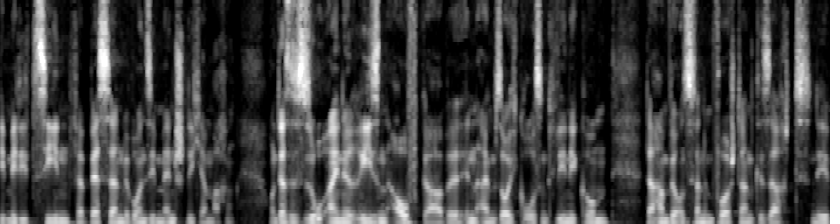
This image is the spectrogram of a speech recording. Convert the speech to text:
die Medizin verbessern, wir wollen sie menschlicher machen. Und das ist so eine Riesenaufgabe in einem solch großen Klinikum. Da haben wir uns dann im Vorstand gesagt, nee,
